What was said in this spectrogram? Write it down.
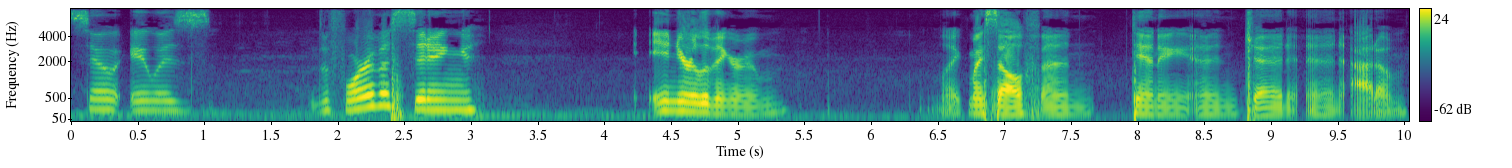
So it was the four of us sitting in your living room, like myself and Danny and Jed and Adam.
